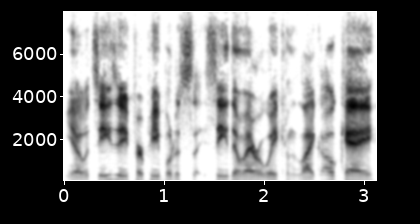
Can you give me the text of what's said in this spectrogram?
You know, it's easy for people to see them every week and like, okay,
